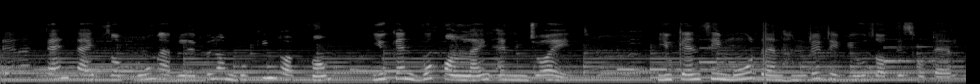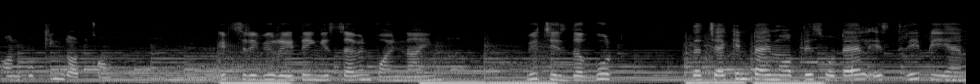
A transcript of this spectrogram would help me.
There are 10 types of room available on booking.com. You can book online and enjoy it. You can see more than 100 reviews of this hotel on booking.com. Its review rating is 7.9 which is the good the check-in time of this hotel is 3 p.m.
